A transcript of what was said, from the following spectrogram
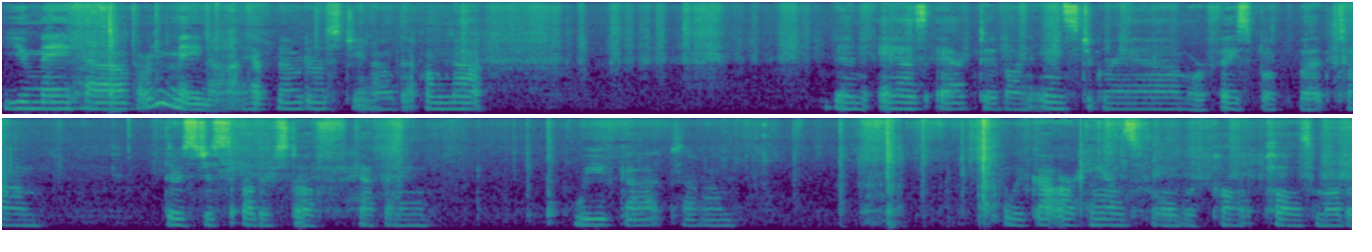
you may have, or you may not have noticed, you know, that I'm not been as active on Instagram or Facebook, but um, there's just other stuff happening. We've got um, we've got our hands full with Paul, Paul's mother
